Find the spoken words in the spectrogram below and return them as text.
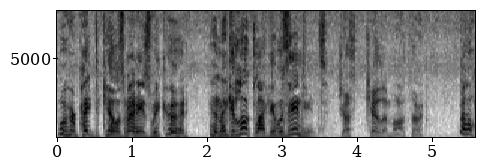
We were paid to kill as many as we could and make it look like it was Indians. Just kill him, Arthur. No,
